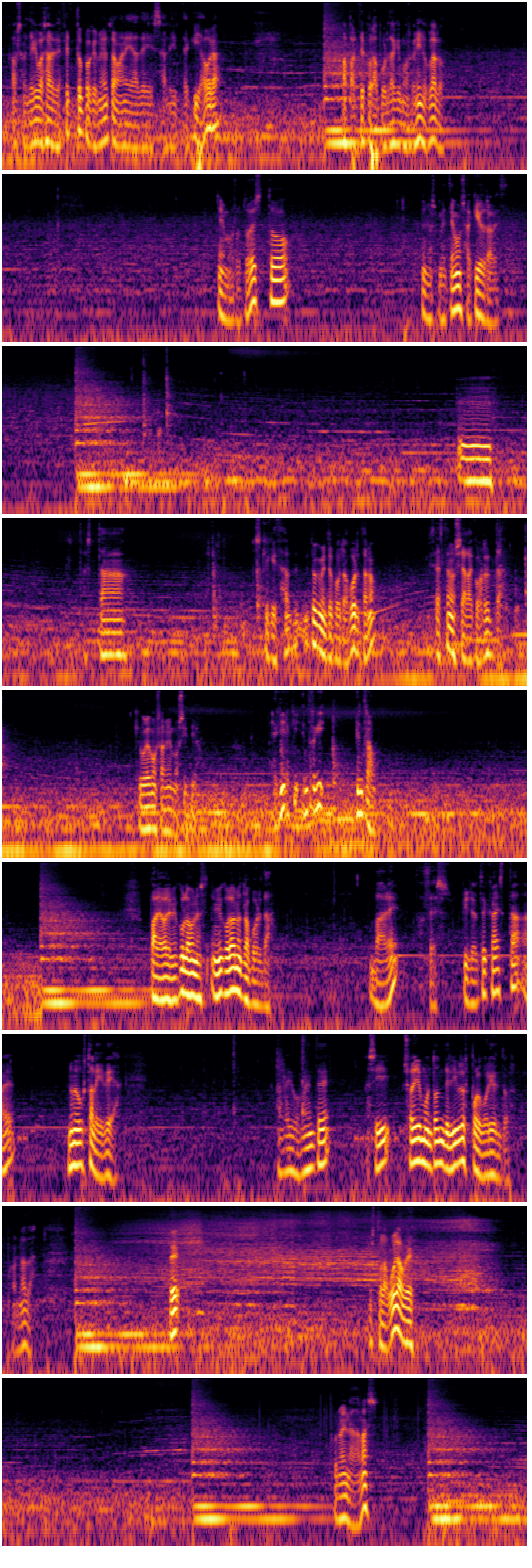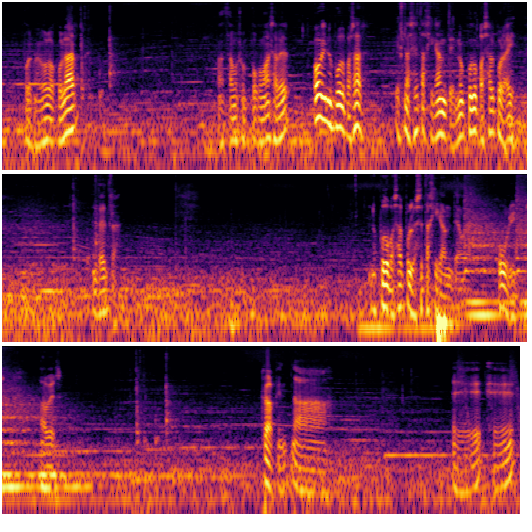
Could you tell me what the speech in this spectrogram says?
Vamos a ya que pasar el efecto porque no hay otra manera de salir de aquí ahora. Aparte por la puerta que hemos venido, claro. Hemos roto esto. Y nos metemos aquí otra vez. Mm. Esto está... Es que quizá me tengo que meter por otra puerta, ¿no? Quizá esta no sea la correcta. Que volvemos al mismo sitio. Aquí, aquí, entra aquí. Entra. Vale, vale, me he colado, me he colado en otra puerta. Vale, entonces, biblioteca esta, a ver. No me gusta la idea. A ver, igualmente. Así, solo hay un montón de libros polvorientos. Pues nada. ¿Eh? ¿Esto la abuela o qué? Pues no hay nada más. Pues me vuelvo a colar. Avanzamos un poco más, a ver. ¡Hoy no puedo pasar! Es una seta gigante, no puedo pasar por ahí. Entra, entra. No puedo pasar por la seta gigante ahora. Joder. A ver. Claro, ah. Eh, eh.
